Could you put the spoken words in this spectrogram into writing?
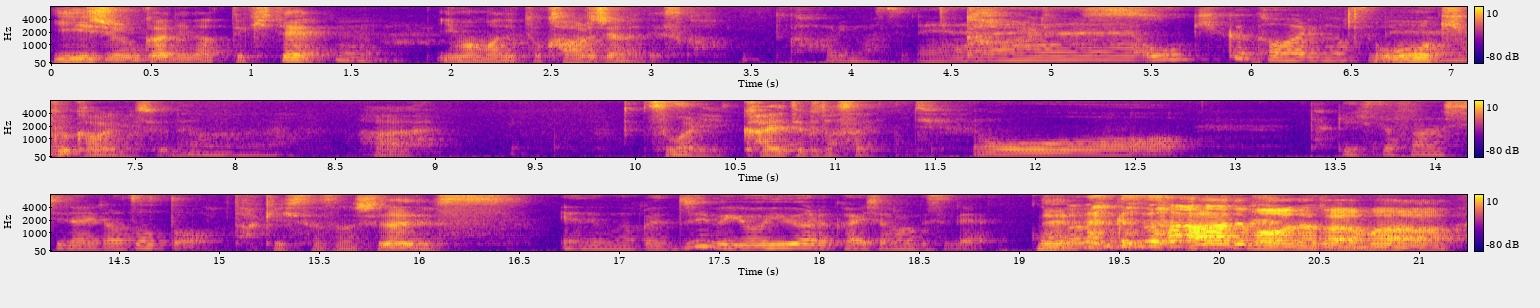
いい循環になってきて、うん今までと変わるじゃないですか。変わりますね。大きく変わりますね。大きく変わりますよね、うはい。つまり変えてくださいっていう。んおおー。竹久さん次第だぞと。竹久さん次第です。いやでもなんかずいぶん余裕ある会社なんですね。こねんななんかさ。ああでもなんかまあ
